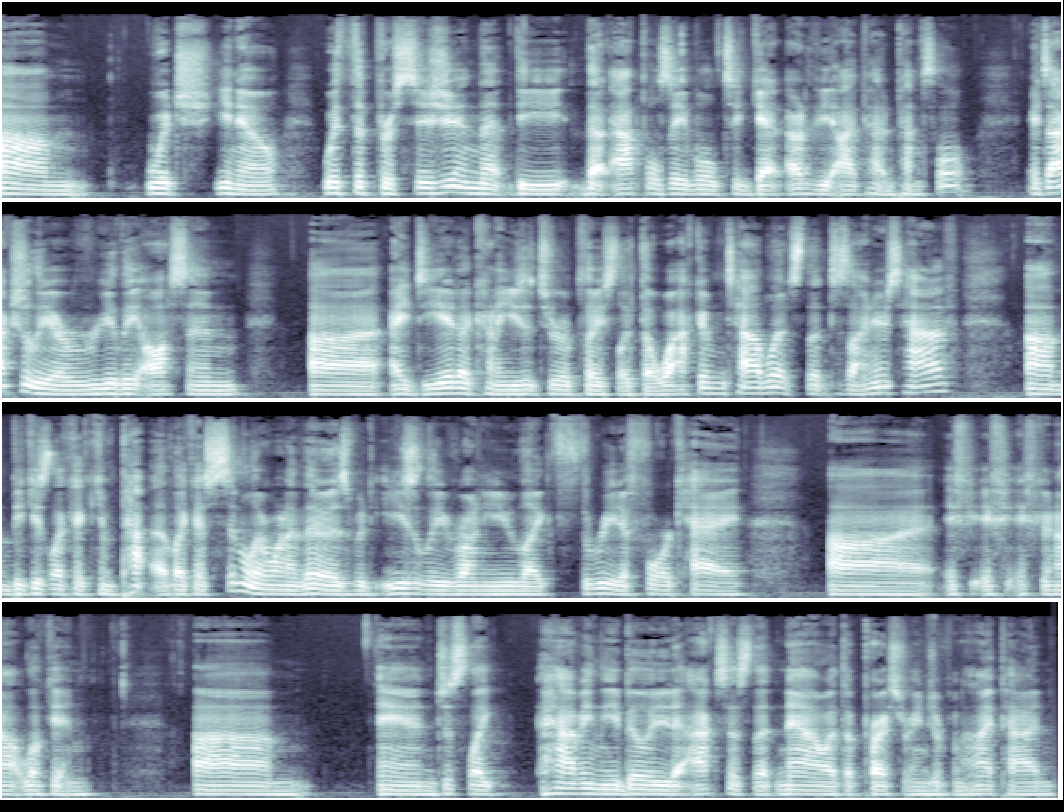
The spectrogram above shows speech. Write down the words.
um, which you know with the precision that the that Apple's able to get out of the iPad Pencil, it's actually a really awesome uh, idea to kind of use it to replace like the Wacom tablets that designers have. Um, because like a compa- like a similar one of those would easily run you like three to four K uh, if, if, if you're not looking. Um, and just like having the ability to access that now at the price range of an iPad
